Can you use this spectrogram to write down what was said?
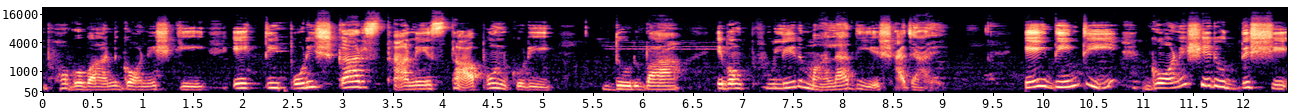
ভগবান গণেশকে একটি পরিষ্কার স্থানে স্থাপন করে দুর্বা এবং ফুলের মালা দিয়ে সাজায়। এই দিনটি গণেশের উদ্দেশ্যে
